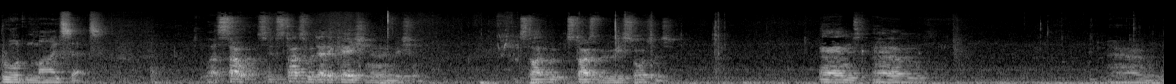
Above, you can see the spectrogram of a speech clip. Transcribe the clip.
broaden mindsets. Well, so, so it starts with dedication and ambition. It start with, starts with resources. And um, um,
